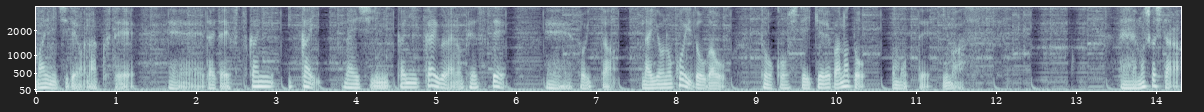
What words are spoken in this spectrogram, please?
毎日ではなくて、えー、だいたい2日に1回ないし3日に1回ぐらいのペースで、えー、そういった内容の濃い動画を投稿していければなと思っています、えー、もしかしたら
